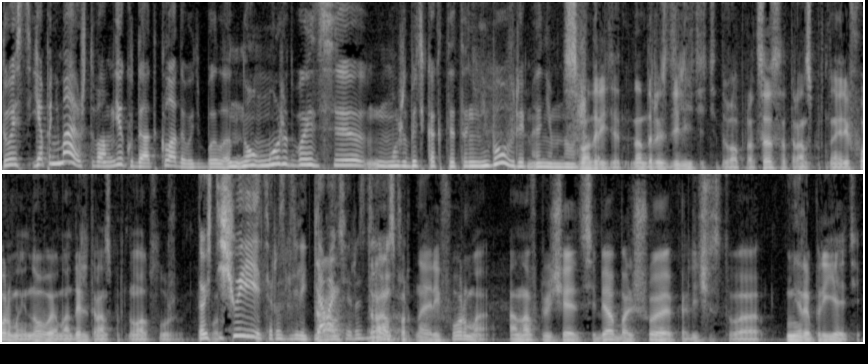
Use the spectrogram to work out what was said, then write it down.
То есть я понимаю, что вам некуда откладывать было, но, может быть, э, может быть, как-то это не вовремя немножко. Смотрите, надо разделить эти два процесса, транспортная реформа и новая модель транспортного обслуживания. То есть Вот. еще и эти разделить. Транс- Давайте, разделяйте. Транспортная реформа, она включает в себя большое количество мероприятий.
